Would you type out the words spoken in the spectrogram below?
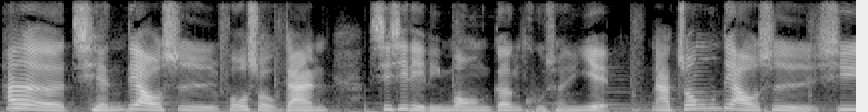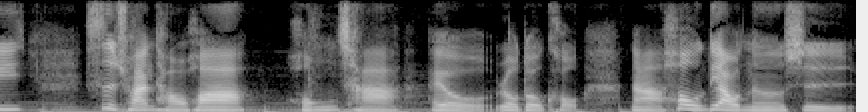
它的前调是佛手柑、西西里柠檬跟苦橙叶，那中调是西四川桃花、红茶还有肉豆蔻，那后调呢是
